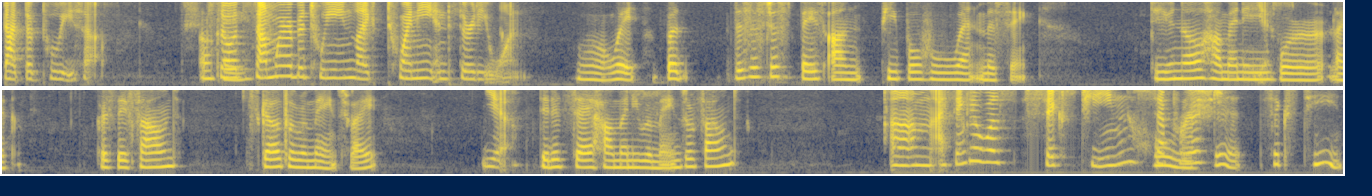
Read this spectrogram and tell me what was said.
that the police has Okay. so it's somewhere between like 20 and 31 Whoa, wait, but this is just based on people who went missing. Do you know how many Yes. were like? Because they found skeletal remains, right? yeah Did it say how many remains were found? Um i think it was 16 separate Holy shit, sixteen.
